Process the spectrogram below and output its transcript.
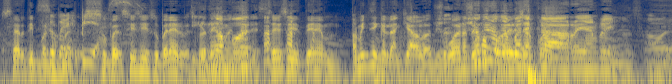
ser tipo Superespías. super- sí, sí, superhéroes. Y que tengan prácticamente. Sí, sí, tienen, para mí tienen que blanquearlo. Tipo, Yo, bueno, yo quiero que poderes, aparezca. Ryan Reynolds ahora.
